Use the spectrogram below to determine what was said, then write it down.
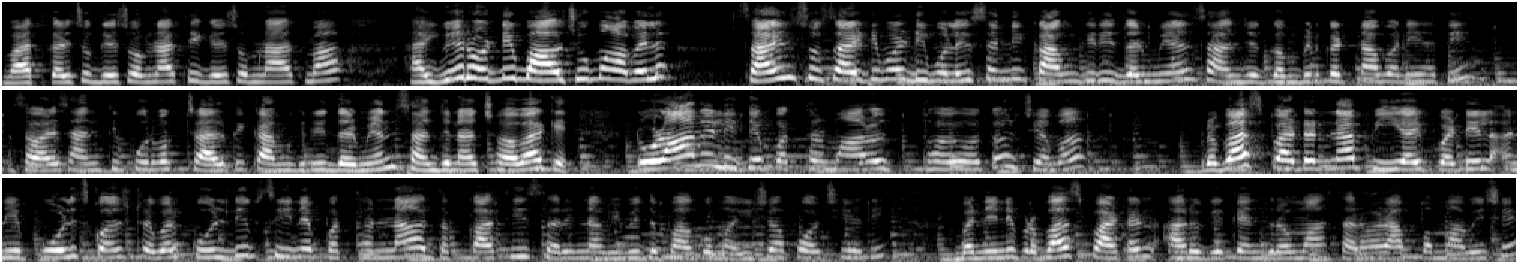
વાત કરીશું ગીર સોમનાથથી. ગીર સોમનાથમાં હાઈવે રોડની બાજુમાં આવેલ સાયન્સ સોસાયટીમાં ડિમોલેશનની કામગીરી દરમિયાન સાંજે ગંભીર ઘટના બની હતી. સવારે શાંતિપૂર્વક ચાલતી કામગીરી દરમિયાન સાંજના છ વાગે ટોળાને લીધે પથ્થરમારો થયો હતો, જેમાં પ્રભાસ પાટણના પીઆઈ પટેલ અને પોલીસ કોન્સ્ટેબલ કુલદીપસિંહને પથ્થરના ધક્કાથી શરીરના વિવિધ ભાગોમાં ઈજા પહોંચી હતી. બંનેને પ્રભાસ પાટણ આરોગ્ય કેન્દ્રમાં સારવાર આપવામાં આવી છે.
